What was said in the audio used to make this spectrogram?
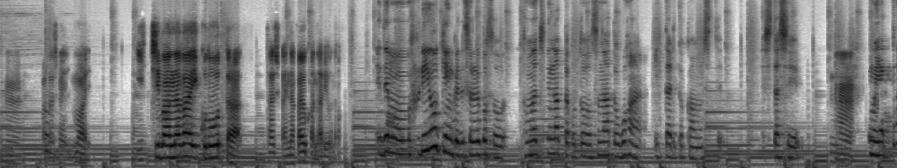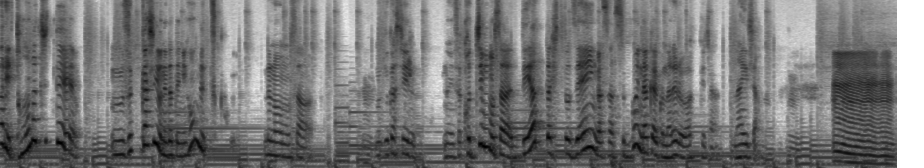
うん。まあ、確かに、まあ、一番長いことおったら、確かに仲良くはなるような。えでもフリーウォーキングでそれこそ友達になったことをその後ご飯行ったりとかもしてしたしうん。でもやっぱり友達って難しいよねだって日本で作るのもさうん難しいのにさこっちもさ出会った人全員がさすっごい仲良くなれるわけじゃないじゃん。うん。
